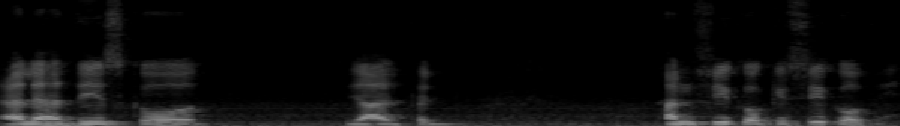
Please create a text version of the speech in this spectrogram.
अहल हदीस को या फिर हनफी को, किसी को भी।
